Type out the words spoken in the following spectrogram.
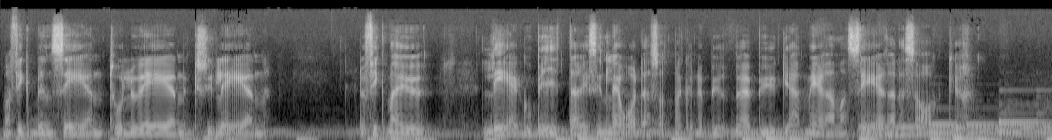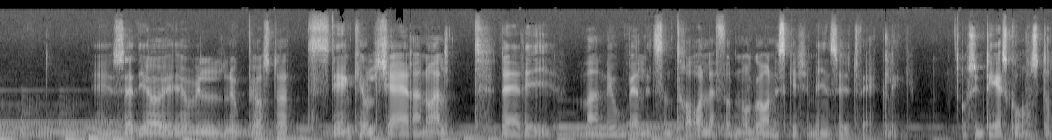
Man fick bensen, toluen, xylen. Då fick man ju legobitar i sin låda så att man kunde börja bygga mer avancerade saker. Eh, så jag, jag vill nog påstå att stenkolstjäran och allt där i var nog väldigt centrala för den organiska kemins utveckling och synteskonsten.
